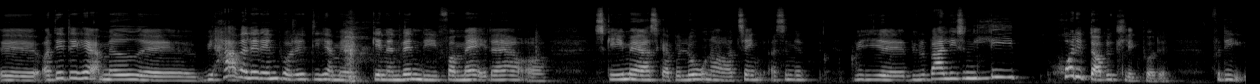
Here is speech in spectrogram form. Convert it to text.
Øh, og det er det her med, øh, vi har været lidt inde på det, de her med genanvendelige formater og skemaer, skabeloner og ting. Og sådan, vi, øh, vi vil bare lige sådan lige hurtigt dobbeltklik på det. Fordi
